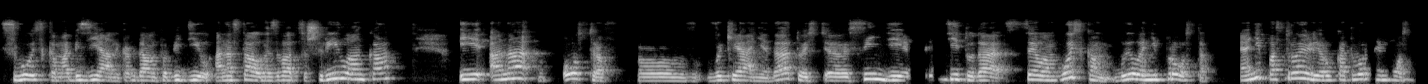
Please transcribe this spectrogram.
с войском обезьяны, когда он победил, она стала называться Шри-Ланка, и она остров э, в океане, да, то есть э, с Индии прийти туда с целым войском было непросто. И они построили рукотворный мост.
